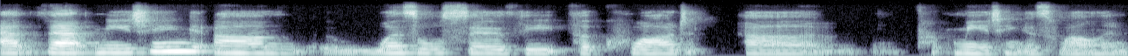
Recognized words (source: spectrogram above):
At that meeting um, was also the, the Quad uh, meeting as well in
